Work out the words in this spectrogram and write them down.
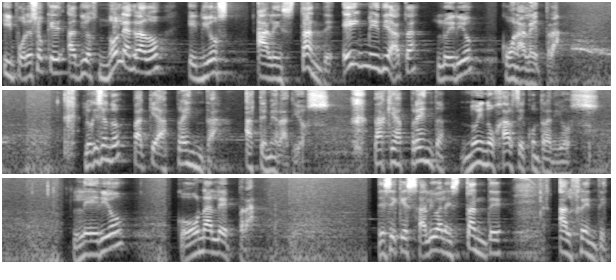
Y por eso que a Dios no le agradó y Dios al instante e inmediata lo hirió con la lepra. Lo que diciendo, para que aprenda a temer a Dios. Para que aprenda no enojarse contra Dios. Le hirió con una lepra. Dice que salió al instante al frente.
